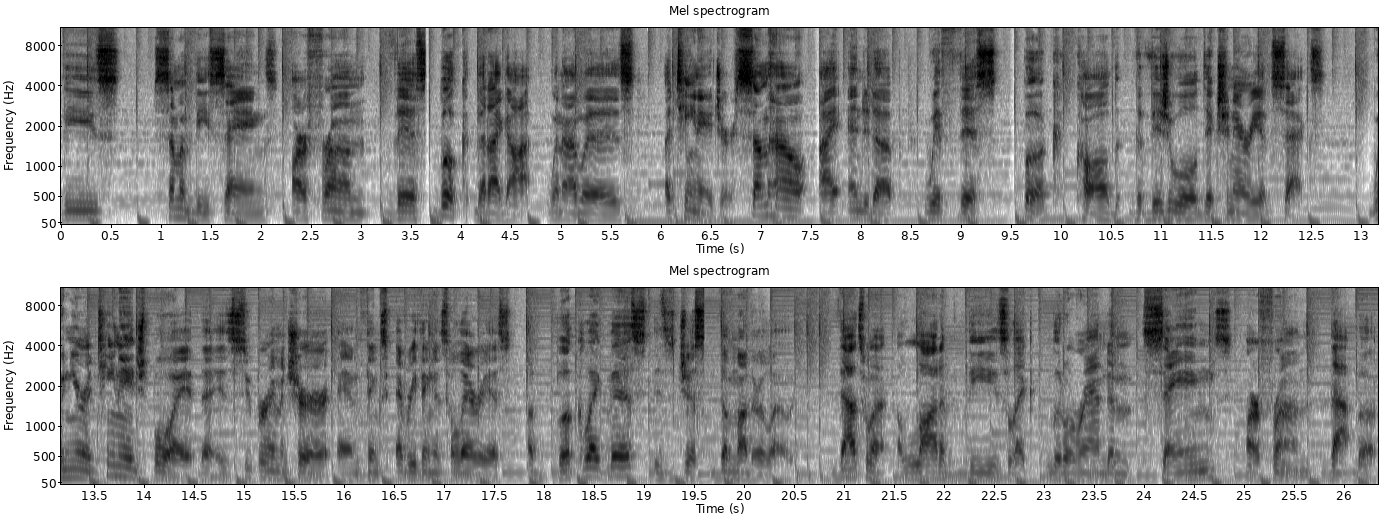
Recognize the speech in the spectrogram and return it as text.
these, some of these sayings are from this book that I got when I was a teenager. Somehow I ended up with this book called The Visual Dictionary of Sex. When you're a teenage boy that is super immature and thinks everything is hilarious, a book like this is just the mother load. That's what a lot of these like little random sayings are from that book.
